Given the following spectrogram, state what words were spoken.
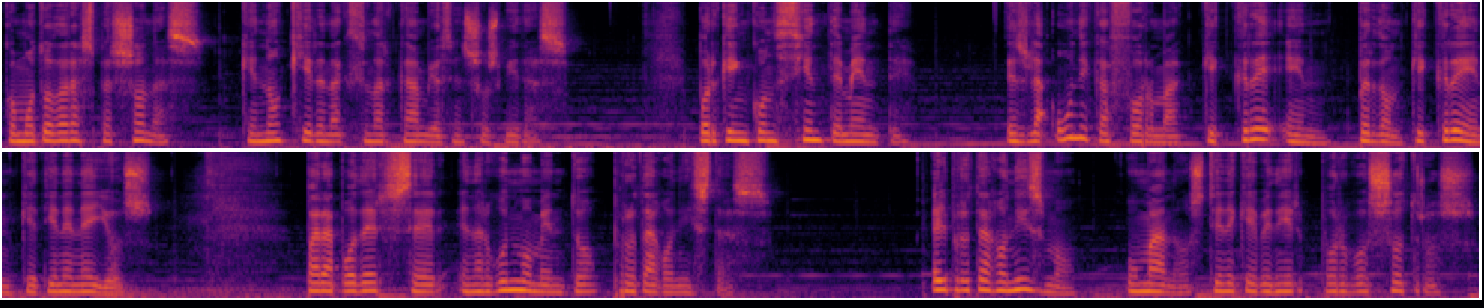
como todas las personas que no quieren accionar cambios en sus vidas. Porque inconscientemente es la única forma que creen, perdón, que creen que tienen ellos para poder ser en algún momento protagonistas. El protagonismo, humanos, tiene que venir por vosotros,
